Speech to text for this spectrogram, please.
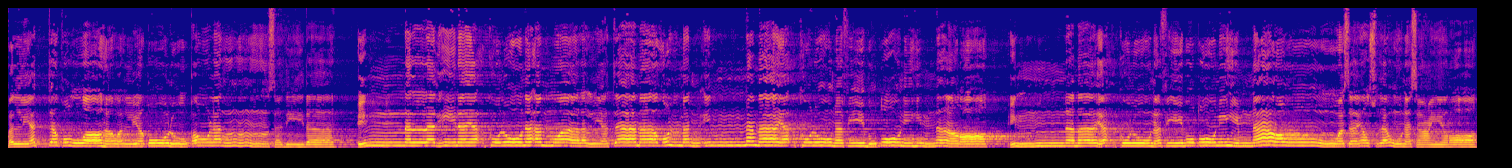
فليتقوا الله وليقولوا قولا سديدا ان الذين ياكلون اموال اليتامى ظلما انما ياكلون في بطونهم نارا انما ياكلون في بطونهم نارا وسيصلون سعيرا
